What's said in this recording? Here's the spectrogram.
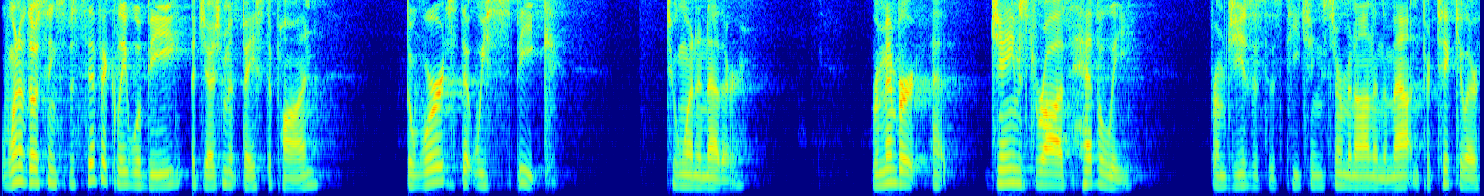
one of those things specifically will be a judgment based upon the words that we speak to one another. Remember, uh, James draws heavily from Jesus' teaching, Sermon on the Mount in particular,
